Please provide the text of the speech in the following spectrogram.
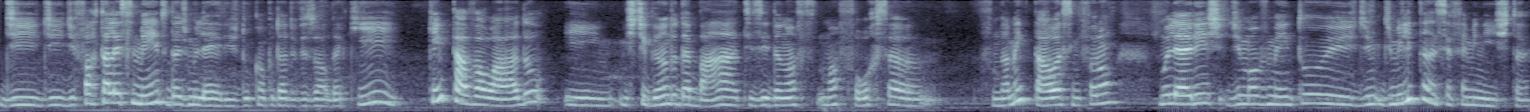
de, de, de fortalecimento das mulheres do campo do audiovisual daqui, quem estava ao lado e instigando debates e dando uma, uma força fundamental assim foram mulheres de movimentos de, de militância feminista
